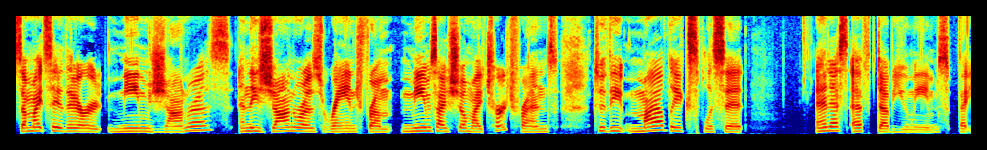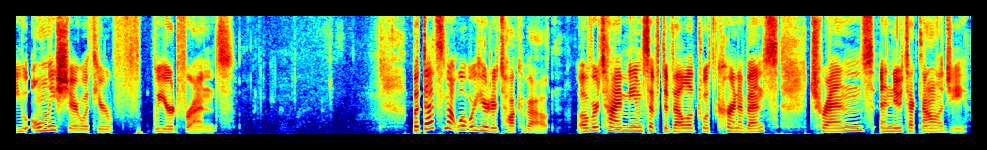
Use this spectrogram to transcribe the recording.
Some might say there are meme genres, and these genres range from memes I show my church friends to the mildly explicit NSFW memes that you only share with your f- weird friends. But that's not what we're here to talk about. Over time, memes have developed with current events, trends, and new technology.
